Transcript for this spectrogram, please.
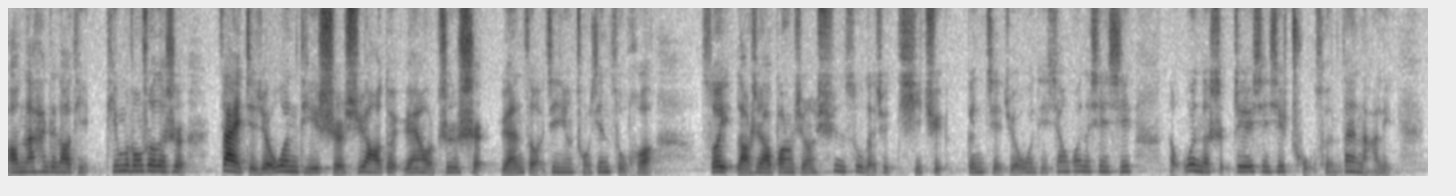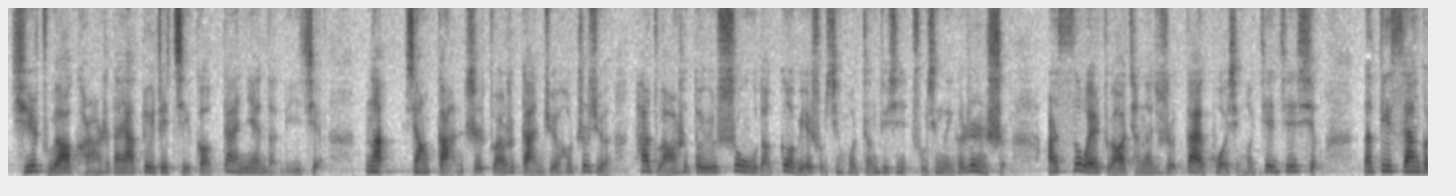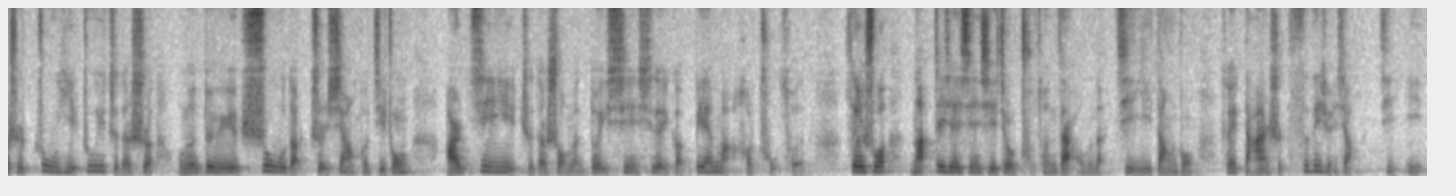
好，我们来看这道题，题目中说的是，在解决问题时需要对原有知识原则进行重新组合，所以老师要帮助学生迅速的去提取跟解决问题相关的信息。那问的是这些信息储存在哪里？其实主要可能是大家对这几个概念的理解。那像感知，主要是感觉和知觉，它主要是对于事物的个别属性或整体性属性的一个认识；而思维主要强调就是概括性和间接性。那第三个是注意，注意指的是我们对于事物的指向和集中；而记忆指的是我们对信息的一个编码和储存。所以说，那这些信息就储存在我们的记忆当中。所以答案是四 D 选项，记忆。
